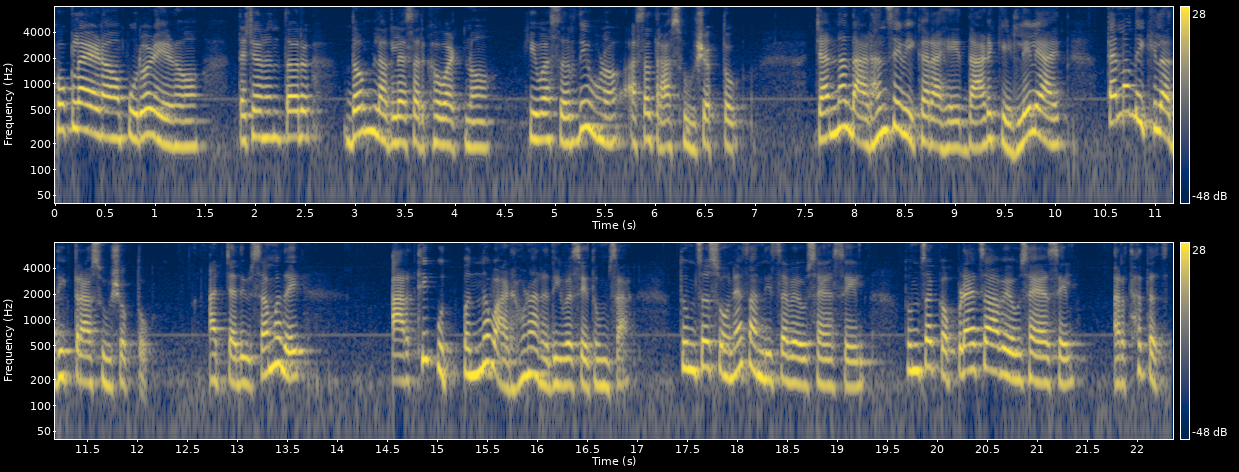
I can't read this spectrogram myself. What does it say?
खोकला येणं पुरळ येणं त्याच्यानंतर दम लागल्यासारखं वाटणं किंवा सर्दी होणं असा त्रास होऊ शकतो. ज्यांना दाढांचे विकार आहे दाढ केडलेले आहेत त्यांना देखील अधिक त्रास होऊ शकतो. आजच्या दिवसामध्ये आर्थिक उत्पन्न वाढवणारा दिवस आहे तुमचा. तुमचा सोन्या चांदीचा व्यवसाय असेल तुमचा कपड्याचा व्यवसाय असेल अर्थातच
